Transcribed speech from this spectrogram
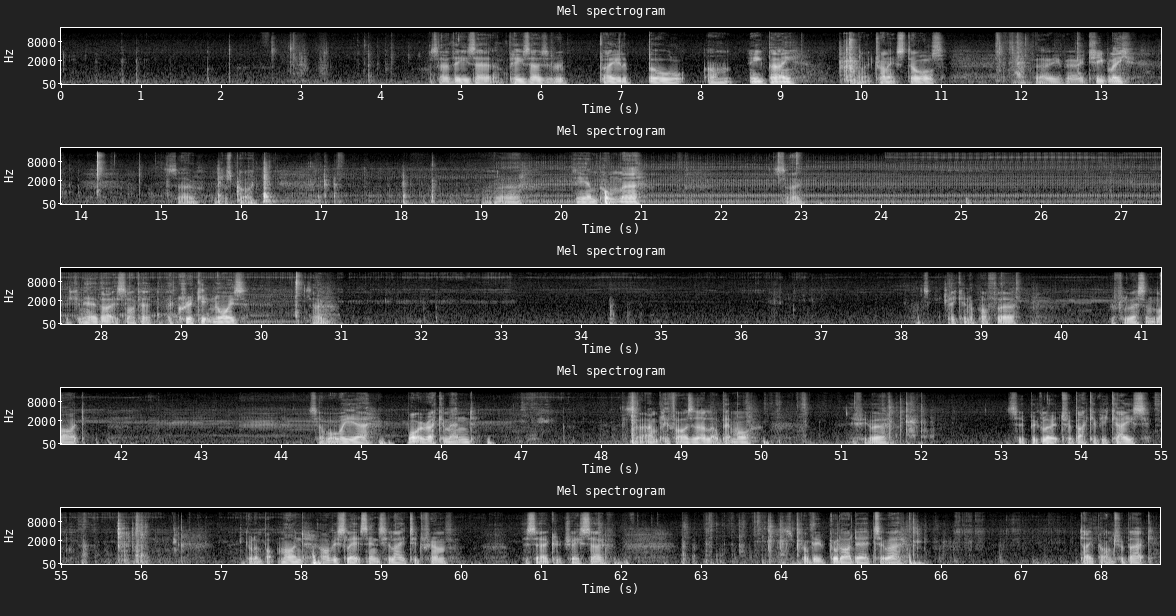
So these are piezos that are available on eBay, electronic stores, very, very cheaply. So I'll just put a uh, EM pump there. So you can hear that, it's like a, a cricket noise. So picking up off there the fluorescent light. So what we uh, what we recommend so it amplifies it a little bit more if you uh, super glue it to the back of your case you've got to mind obviously it's insulated from the circuitry so it's probably a good idea to uh, tape onto the back.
